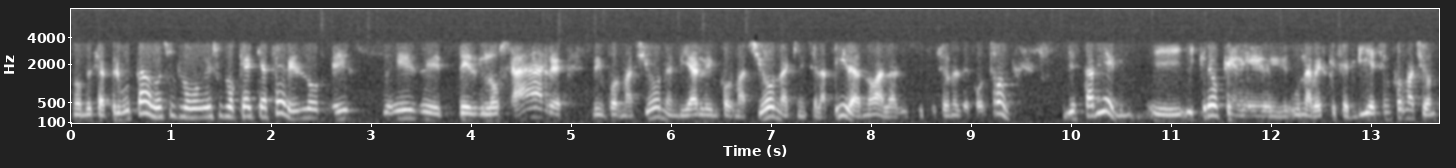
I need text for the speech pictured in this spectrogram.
dónde se ha tributado. Eso es lo, eso es lo que hay que hacer, es, lo, es, es desglosar la información, enviarle información a quien se la pida, ¿no? a las instituciones de control y está bien. Y, creo que una vez que se envíe esa información,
